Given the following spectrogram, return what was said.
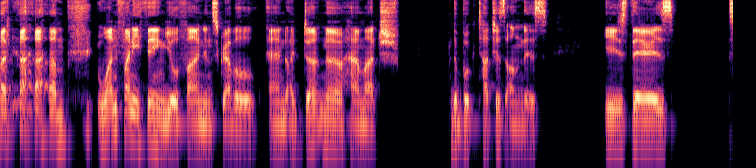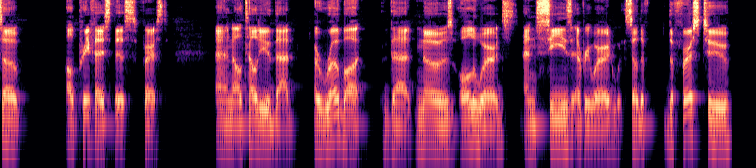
um, one funny thing you'll find in Scrabble, and I don't know how much the book touches on this, is there's so I'll preface this first, and I'll tell you that a robot that knows all the words and sees every word. So the the first two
